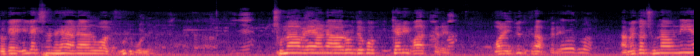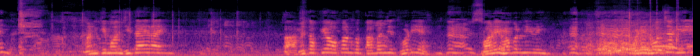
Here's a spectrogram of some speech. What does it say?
तो क्या इलेक्शन है अनार वो झूठ बोले? चुनाव है अनार देखो कैडी बात करे? और इज़्ज़त खराब करे? हमें तो चुनाव नहीं है। मन की मौन जीता है राय। तो हमें तो क्यों कौन कोई पाबंदी थोड़ी है? हमारी हबल नहीं हुई। बड़ी रोचक है।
